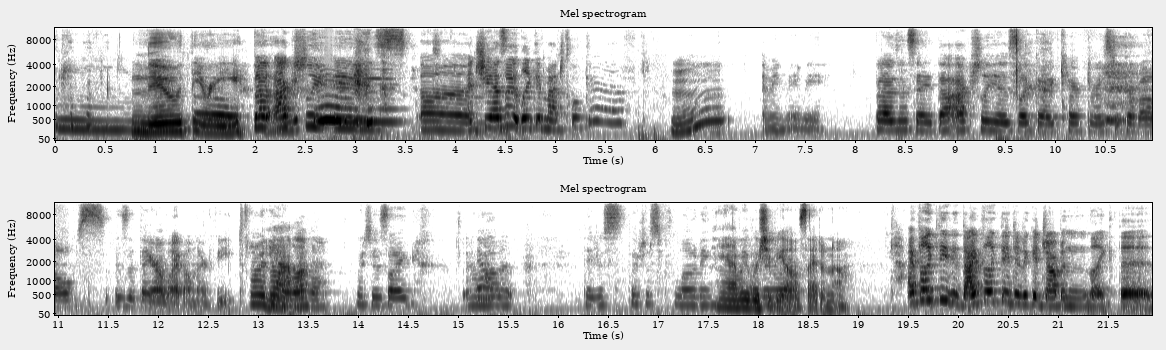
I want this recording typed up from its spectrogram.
New theory. That actually is. Um, and she has a, like a magical gift. Mm? I mean, maybe. But I was gonna say that actually is like a characteristic of elves is that they are light on their feet, Oh, I know, Yeah. I love it. which is like I Yeah. love it. they just they're just floating. Yeah, maybe we should be elves. I don't know. I feel like they did. I feel like they did a good job in like the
